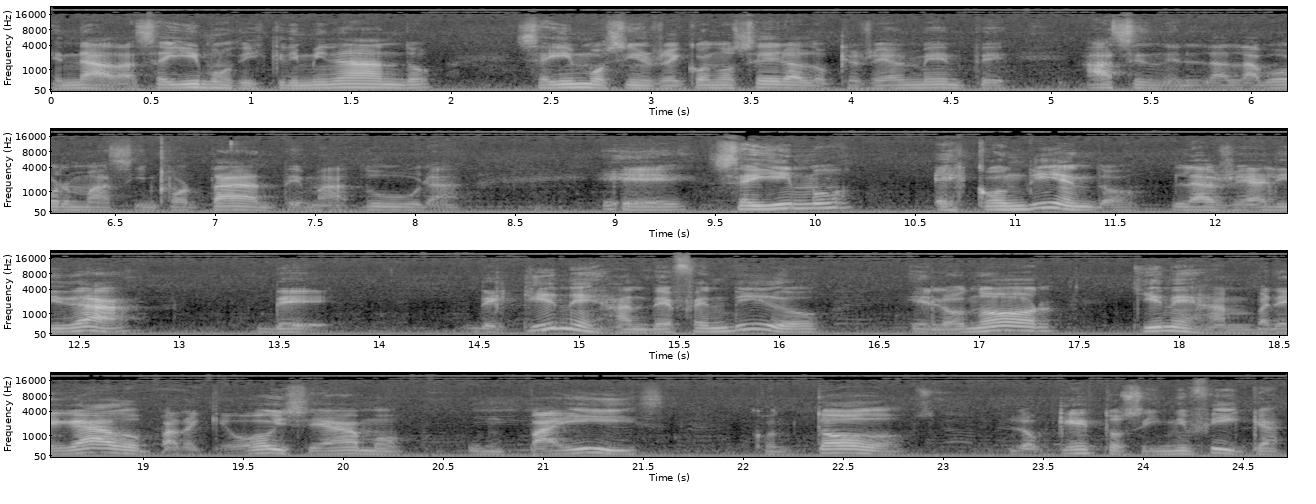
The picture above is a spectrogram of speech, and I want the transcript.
en nada. Seguimos discriminando, seguimos sin reconocer a los que realmente hacen la labor más importante, más dura. Eh, seguimos escondiendo la realidad de, de quienes han defendido el honor, quienes han bregado para que hoy seamos un país con todo lo que esto significa.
